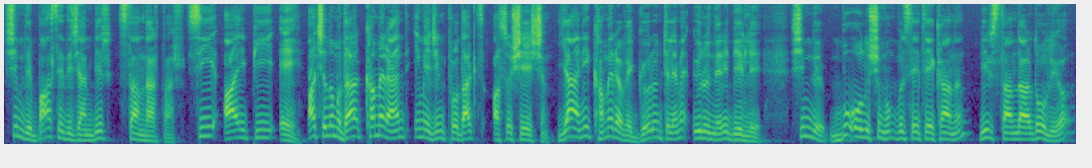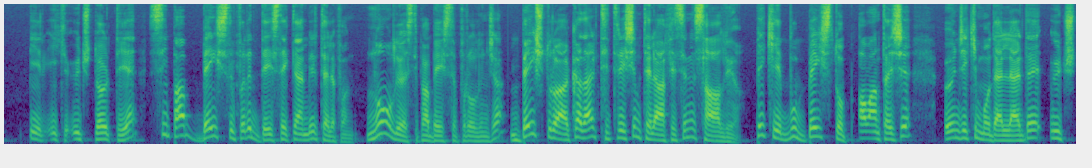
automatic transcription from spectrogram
Şimdi bahsedeceğim bir standart var. CIPA. Açılımı da Camera and Imaging Products Association. Yani Kamera ve Görüntüleme Ürünleri Birliği. Şimdi bu oluşumun, bu STK'nın bir standardı oluyor. 1, 2, 3, 4 diye SIPA 5.0'ı destekleyen bir telefon. Ne oluyor SIPA 5.0 olunca? 5 durağa kadar titreşim telafisini sağlıyor. Peki bu 5 stop avantajı önceki modellerde 3,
